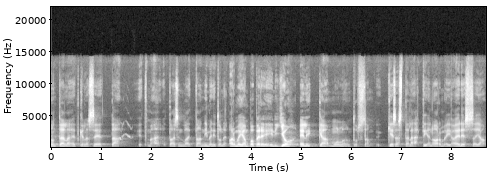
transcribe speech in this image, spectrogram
on tällä hetkellä se, että, että mä taisin laittaa nimeni tonne armeijan papereihin jo, eli mulla on tuossa kesästä lähtien armeija edessä ja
